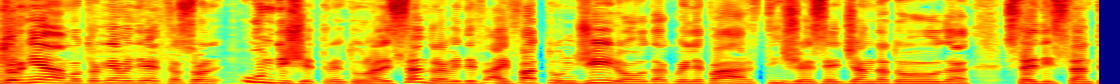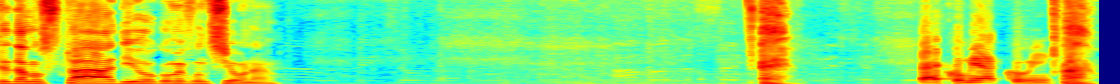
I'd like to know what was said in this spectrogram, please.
Torniamo, torniamo in diretta, sono 11.31. Alessandro, avete- hai fatto un giro da quelle parti? Cioè sei già andato, da- stai distante dallo stadio? Come funziona? Eccomi, eccomi. ah,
